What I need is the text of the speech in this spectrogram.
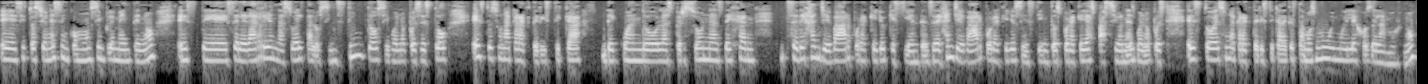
eh, situaciones en común simplemente, ¿no? Este, se le da rienda suelta a los instintos y bueno, pues esto, esto es una característica de cuando las personas dejan, se dejan llevar por aquello que sienten, se dejan llevar por aquellos instintos, por aquellas pasiones, bueno, pues esto es una característica de que estamos muy, muy lejos del amor, ¿no?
